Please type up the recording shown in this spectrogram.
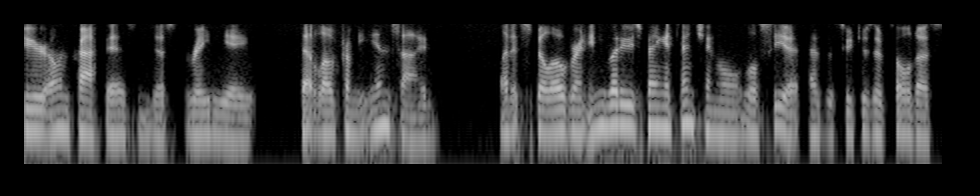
do your own practice and just radiate that love from the inside let it spill over and anybody who's paying attention will will see it as the sutras have told us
